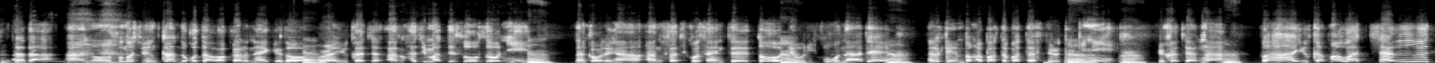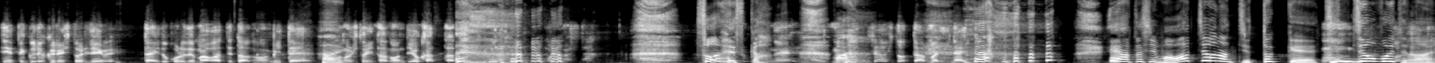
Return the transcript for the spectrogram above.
ど、ただ、あの、その瞬間のことはわからないけど、うん俺はゆかちゃん、あの、始まって早々に、うん。なんか俺が、あの、幸子先生と料理コーナーで、うんなんか現場がバタバタしてる時に、ゆかちゃんが、うんわあ、ゆか回っちゃうって言ってぐるぐる一人で台所で回ってたのを見て、はいこの人に頼んでよかったって思いました。そうですか。ね。回っちゃう人ってあんまりいない。いや私回っちゃうなんて言ったっけ？全然覚えてない。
